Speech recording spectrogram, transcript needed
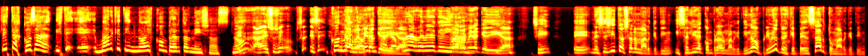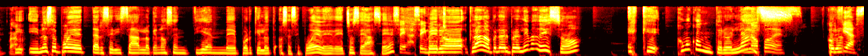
de estas cosas, viste, Eh, marketing no es comprar tornillos, ¿no? Eh, ah, eso es, es- una Contalo, remera que contalo, diga. Una remera que diga. Una remera que diga, ¿sí? Eh, necesito hacer marketing y salir a comprar marketing. No, primero tienes que pensar tu marketing. Ah, Y, y no se puede tercerizar lo que no se entiende, porque lo, o sea, se puede, de hecho se hace. Se hace pero, claro, pero el problema de eso es que, ¿cómo controlás? No podés. Pero- Confías.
